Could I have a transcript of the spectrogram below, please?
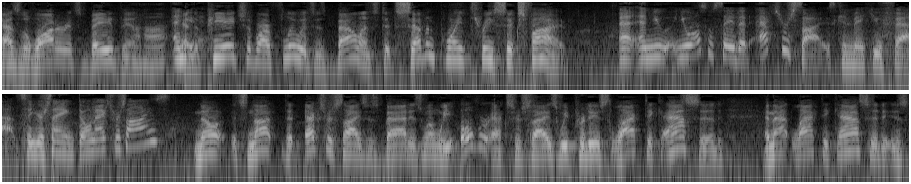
as the water it's bathed in. Uh-huh. And And, the pH of our fluids is balanced at 7.365. And, and you, you also say that exercise can make you fat. So you're saying don't exercise? No, it's not that exercise is bad, is when we over-exercise, we produce lactic acid, and that lactic acid is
